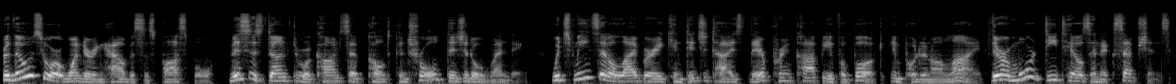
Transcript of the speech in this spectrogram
For those who are wondering how this is possible, this is done through a concept called controlled digital lending which means that a library can digitize their print copy of a book and put it online. There are more details and exceptions,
